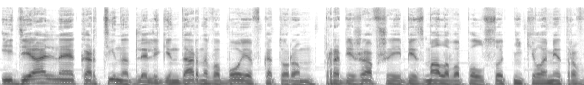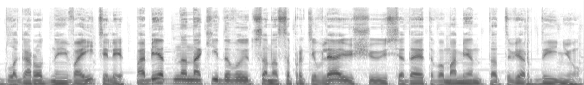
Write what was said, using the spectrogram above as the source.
Идеальная картина для легендарного боя, в котором пробежавшие без малого полсотни километров благородные воители победно накидываются на сопротивляющуюся до этого момента твердыню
